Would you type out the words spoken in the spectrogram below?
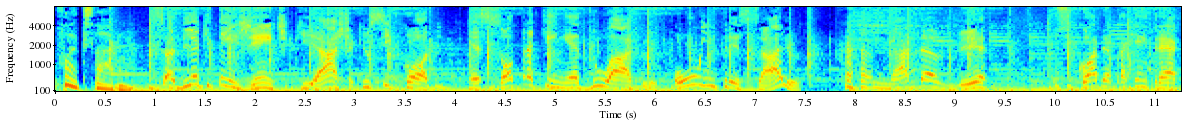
Volkswagen. Sabia que tem gente que acha que o Cicobi é só para quem é do agro ou empresário? Nada a ver. O Cicobi é para quem entrega.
